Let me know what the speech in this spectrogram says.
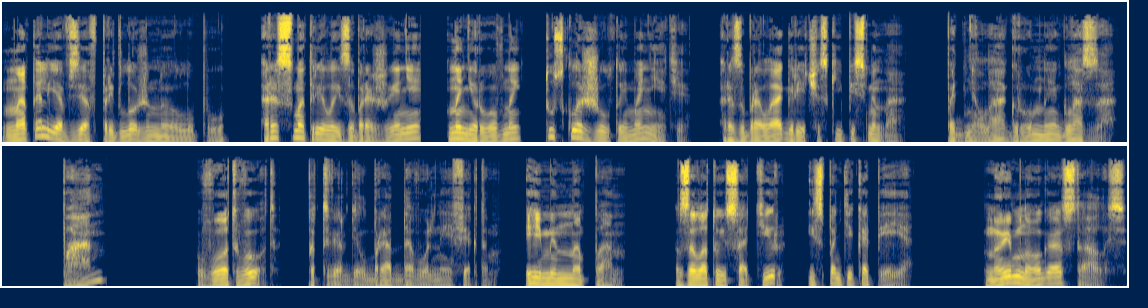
Наталья, взяв предложенную лупу, рассмотрела изображение на неровной, тускло-желтой монете, разобрала греческие письмена, подняла огромные глаза. «Пан?» «Вот-вот», — подтвердил брат, довольный эффектом. «Именно пан. Золотой сатир из Пантикопея. Ну и много осталось.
